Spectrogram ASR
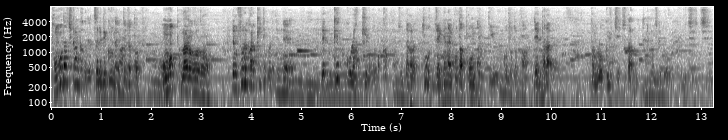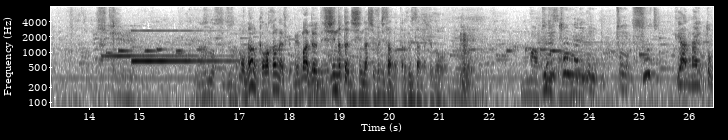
友達感覚で連れてくんなよってちょっと思ったなるほど。でもそれから来てくれてて、で結構ラッキーなことばっかったんですよ。だから通っちゃいけないことは通んないっていうこととかでただ多分611だっと思うんですけど、611? なんかわかんないですけどね。まあで地震だったら地震だし富士山だったら富士山だけど。まあそ富士山。そんなに、うんその数字じゃないと思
